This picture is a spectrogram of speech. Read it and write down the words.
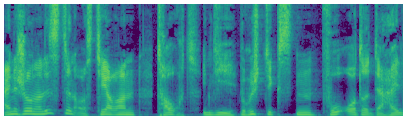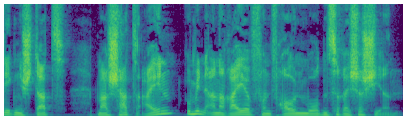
Eine Journalistin aus Teheran taucht in die berüchtigsten Vororte der heiligen Stadt Mashhad ein, um in einer Reihe von Frauenmorden zu recherchieren.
